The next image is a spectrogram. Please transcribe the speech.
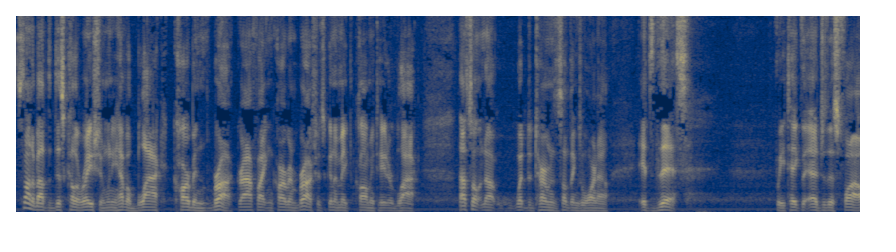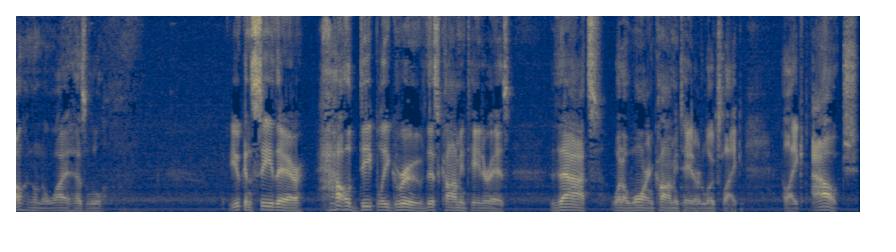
It's not about the discoloration. When you have a black carbon brush, graphite and carbon brush, it's going to make the commutator black. That's not, not what determines something's worn out. It's this. If we take the edge of this file, I don't know why it has a little... You can see there how deeply grooved this commutator is. That's what a worn commutator looks like. Like, ouch.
